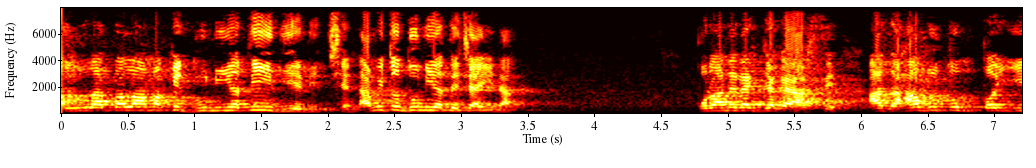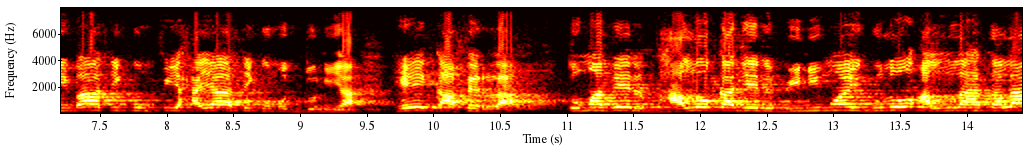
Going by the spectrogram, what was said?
আল্লাহ তালা আমাকে দুনিয়াতেই দিয়ে দিচ্ছেন। আমি তো দুনিয়াতে চাই না। কোরআনের এক জায়গায় আসছে আজ হাবুতুম তৈবাতিকুম ফি হায়াতিকুম দুনিয়া হে কাফেররা, তোমাদের ভালো কাজের বিনিময়গুলো আল্লাহ তালা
